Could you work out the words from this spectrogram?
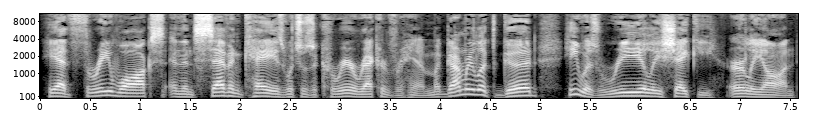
He had three walks and then seven Ks, which was a career record for him. Montgomery looked good. He was really shaky early on.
